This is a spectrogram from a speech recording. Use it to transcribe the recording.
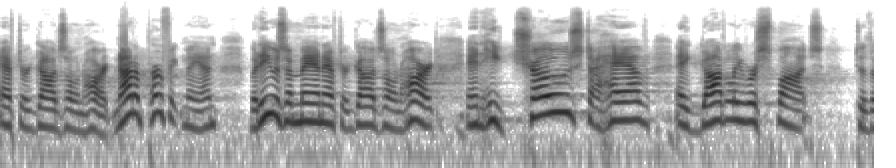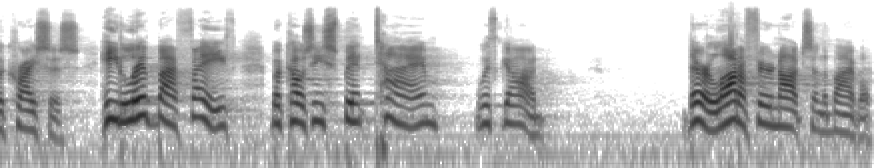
after God's own heart. Not a perfect man, but he was a man after God's own heart, and he chose to have a godly response to the crisis. He lived by faith because he spent time with God. There are a lot of fear nots in the Bible.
